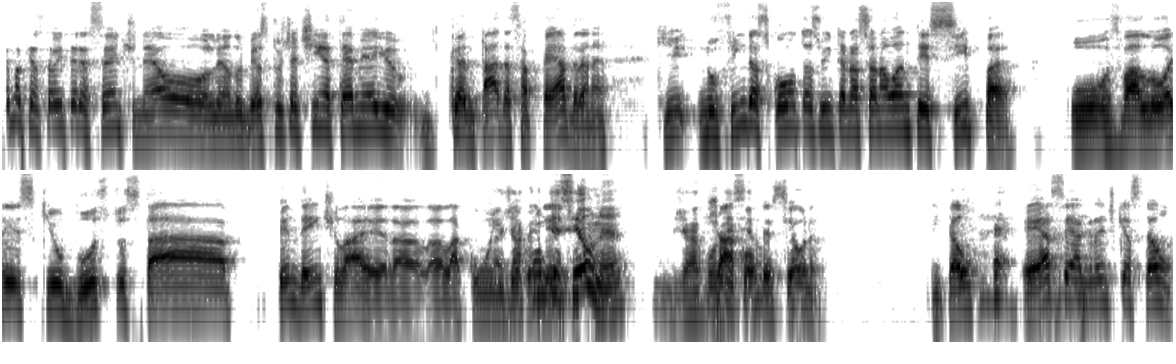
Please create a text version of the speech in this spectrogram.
Tem uma questão interessante, né, o Leandro Bess, tu já tinha até meio cantado essa pedra, né? Que no fim das contas o Internacional antecipa os valores que o Bustos está pendente lá, era lá, lá com o Já aconteceu, né? Já aconteceu. Já aconteceu, né? Então, essa é a grande questão.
